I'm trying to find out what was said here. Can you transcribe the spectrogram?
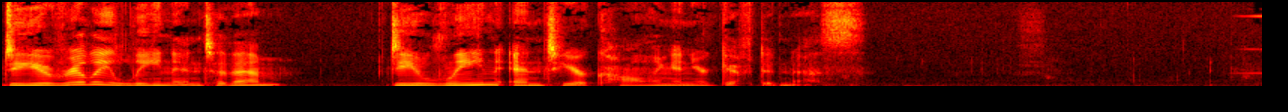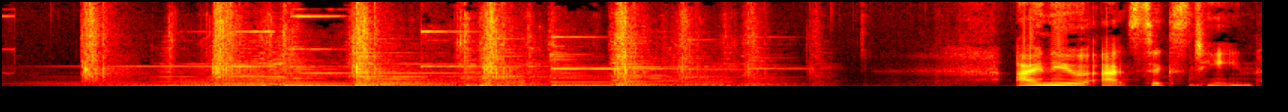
do you really lean into them? Do you lean into your calling and your giftedness? I knew at 16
